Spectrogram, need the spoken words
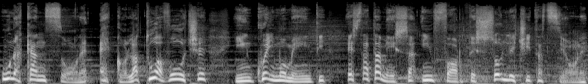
una canzone? Ecco, la tua voce in quei momenti è stata messa in forte sollecitazione.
